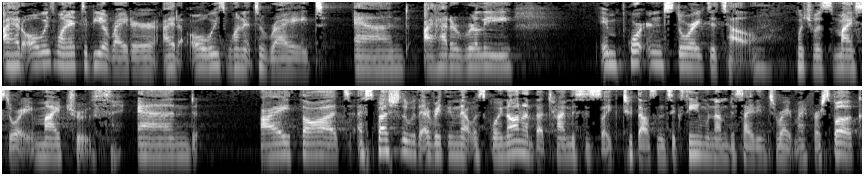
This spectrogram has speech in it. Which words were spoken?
I had always wanted to be a writer. I had always wanted to write. And I had a really important story to tell, which was my story, my truth. And I thought, especially with everything that was going on at that time, this is like 2016 when I'm deciding to write my first book.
